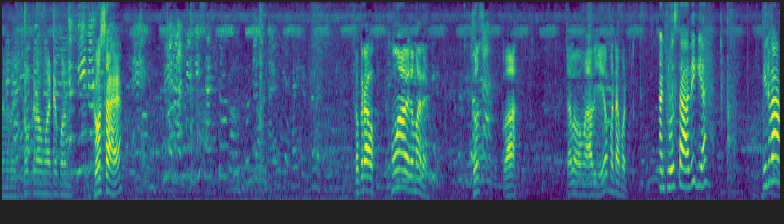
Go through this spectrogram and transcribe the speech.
અને ભાઈ છોકરાઓ માટે પણ ઢોસા હે? છોકરાઓ શું આવે તમારે? ઢોસ વાહ. ચાલો અમે આવી જઈએ હો ફટાફટ. આ ઢોસા આવી ગયા. હીરવા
